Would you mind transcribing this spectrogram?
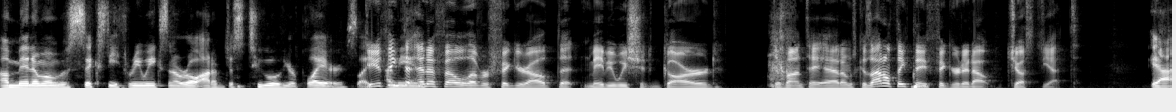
a minimum of 63 weeks in a row out of just two of your players. Like, Do you think I mean, the NFL will ever figure out that maybe we should guard Davante Adams? Because I don't think they figured it out just yet. yeah,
